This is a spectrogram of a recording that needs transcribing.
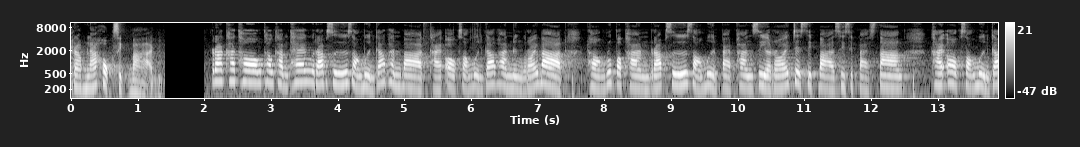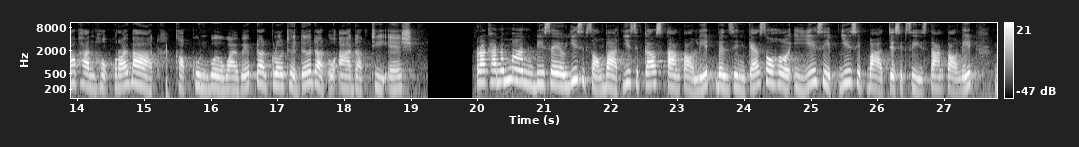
กรัมละ 60 บาท ราคาทองทองคำแท่งรับซื้อ 29,000 บาท ขายออก 29,100 บาท ทองรูปพรรณรับซื้อ 28,470 บาท 48 สตางค์ขายออก 29,600 บาท ขอบคุณ w w w g l o w t r a d e r o r t h ราคาน้ำมันดีเซล 22 บาท 29 สตางค์ต่อลิตร เบนซินแก๊สโซฮอล์ E20 20 บาท 74 สตางค์ต่อลิตร เบ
